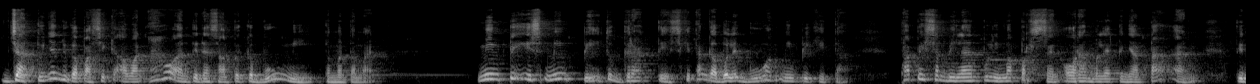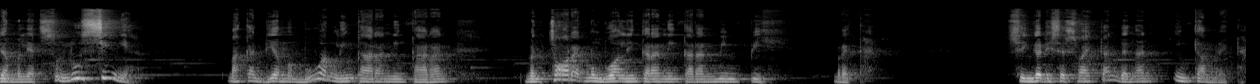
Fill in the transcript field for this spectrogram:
Jatuhnya juga pasti ke awan-awan, tidak sampai ke bumi, teman-teman. Mimpi is mimpi itu gratis. Kita nggak boleh buang mimpi kita. Tapi 95% orang melihat kenyataan, tidak melihat solusinya. Maka dia membuang lingkaran-lingkaran, mencoret membuang lingkaran-lingkaran mimpi mereka. Sehingga disesuaikan dengan income mereka.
